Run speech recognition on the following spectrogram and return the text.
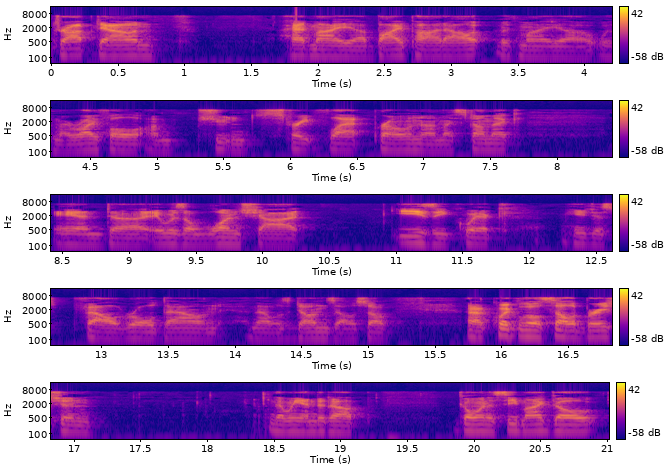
dropped down. I had my uh, bipod out with my uh, with my rifle. I'm shooting straight flat prone on my stomach, and uh, it was a one shot, easy, quick he just fell, rolled down, and that was Dunzo. So a quick little celebration. Then we ended up going to see my goat,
